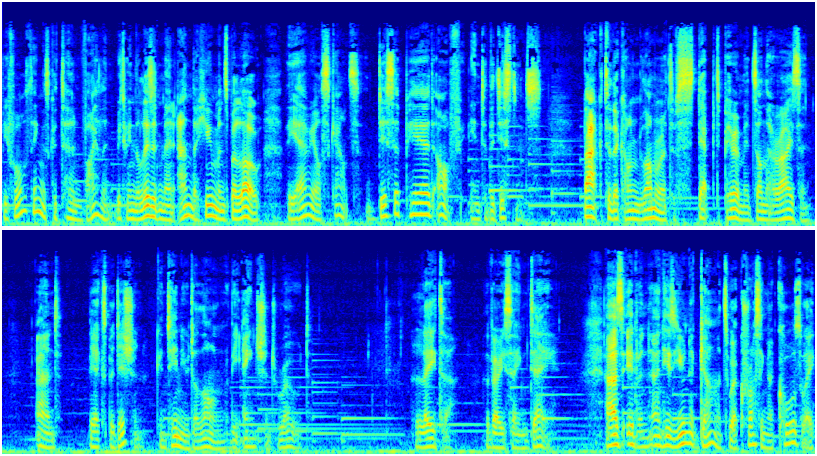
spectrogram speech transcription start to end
before things could turn violent between the lizardmen and the humans below, the aerial scouts disappeared off into the distance back to the conglomerate of stepped pyramids on the horizon, and the expedition continued along the ancient road. Later, the very same day, as Ibn and his eunuch guards were crossing a causeway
